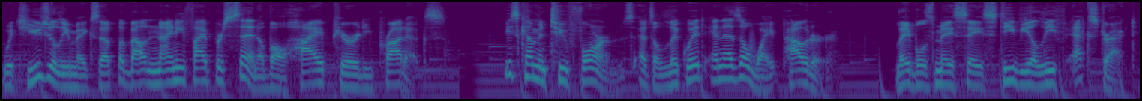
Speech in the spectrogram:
which usually makes up about 95% of all high purity products. These come in two forms, as a liquid and as a white powder. Labels may say stevia leaf extract,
